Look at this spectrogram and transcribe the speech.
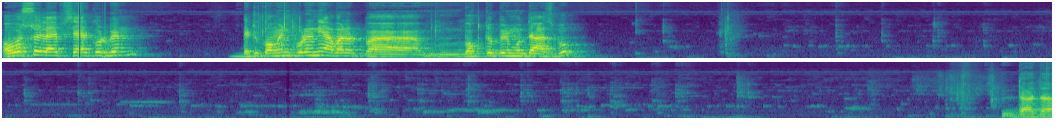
অবশ্যই লাইভ শেয়ার করবেন। একটু কমেন্ট করে নিয়ে আবার বক্তব্যের মধ্যে আসব। দাদা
